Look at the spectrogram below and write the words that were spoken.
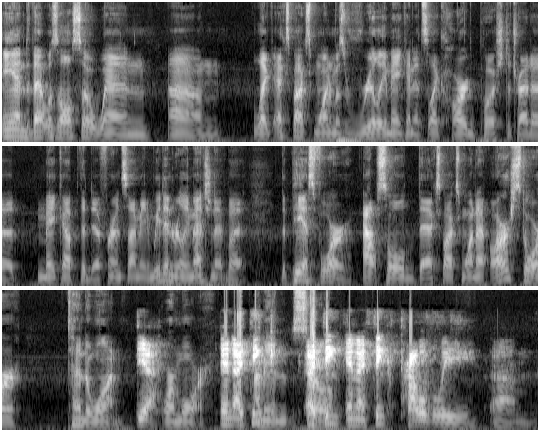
and that was also when um, like Xbox One was really making its like hard push to try to make up the difference. I mean, we didn't really mention it, but the PS4 outsold the Xbox One at our store ten to one Yeah, or more. and I think I, mean, so- think and I think probably um,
